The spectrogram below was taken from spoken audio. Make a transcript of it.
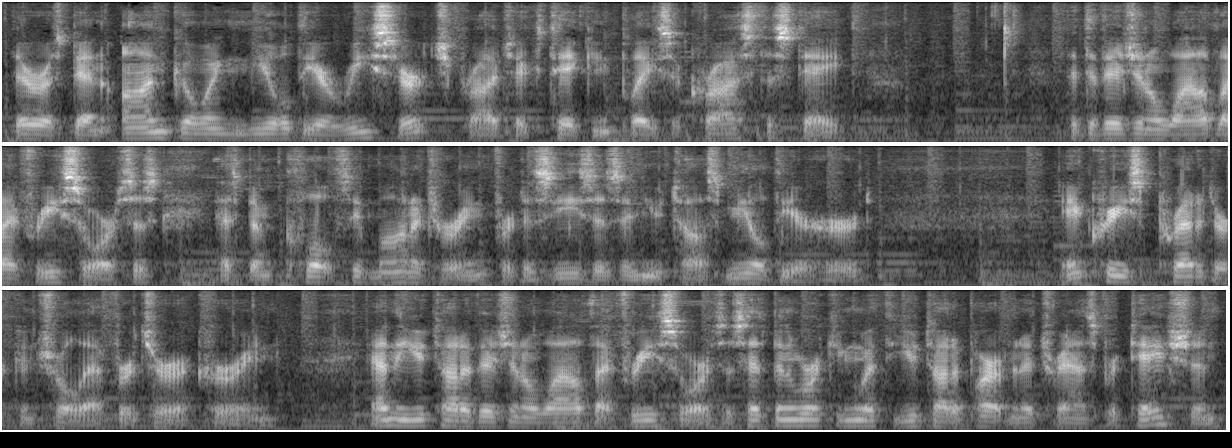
There has been ongoing mule deer research projects taking place across the state. The Division of Wildlife Resources has been closely monitoring for diseases in Utah's mule deer herd. Increased predator control efforts are occurring and the Utah Division of Wildlife Resources has been working with the Utah Department of Transportation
